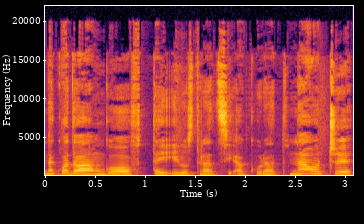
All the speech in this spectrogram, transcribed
Nakładałam go w tej ilustracji akurat na oczy,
